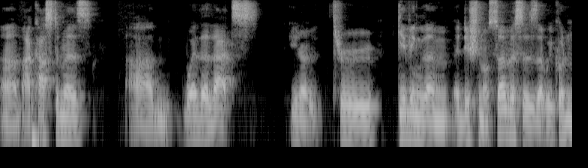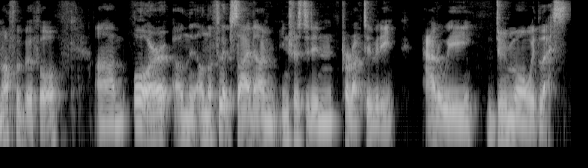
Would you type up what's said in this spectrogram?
um, our customers, um, whether that's you know through giving them additional services that we couldn't offer before, um, or on the on the flip side, I'm interested in productivity. How do we do more with less?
